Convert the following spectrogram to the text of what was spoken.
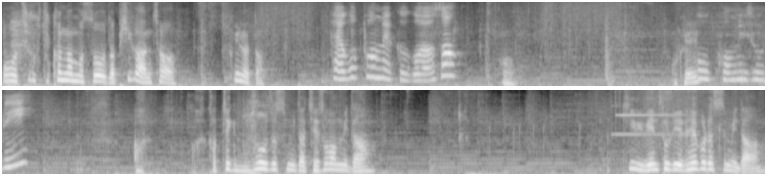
어, 체력 두 칸 남았어. 나 피가 안 차. 큰일 났다. 배고픔의 그거여서? 오케이. 오 거미 소리? 아, 갑자기 무서워졌습니다. 죄송합니다. 킵 이벤토리를 해버렸습니다.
